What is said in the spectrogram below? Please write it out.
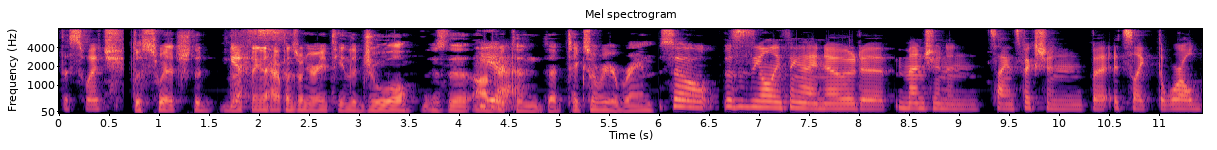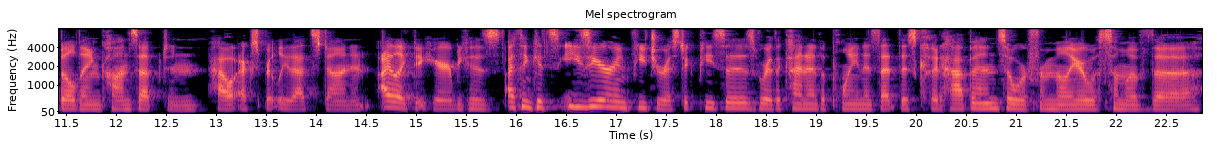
The switch. the switch, the, the Yes. thing that happens when you're 18, the jewel is the object Yeah. and that takes over your brain. So this is the only thing I know to mention in science fiction, but it's like the world building concept and how expertly that's done. And I liked it here because I think it's easier in futuristic pieces where the kind of the point is that this could happen. So we're familiar with some of the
